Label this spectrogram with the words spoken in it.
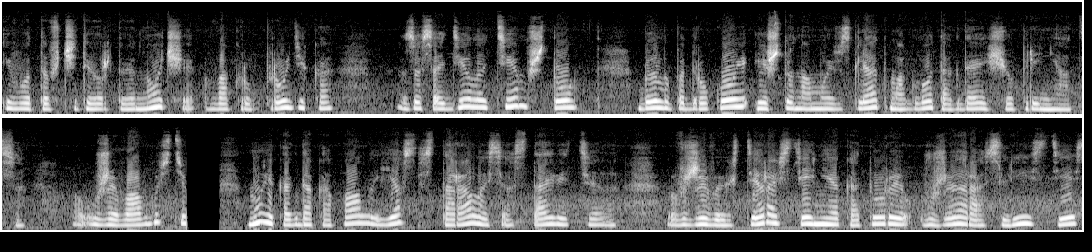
И вот в четвертую ночь вокруг прудика засадила тем, что было под рукой и что, на мой взгляд, могло тогда еще приняться. Уже в августе ну и когда копала, я старалась оставить э, в живых те растения, которые уже росли здесь,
